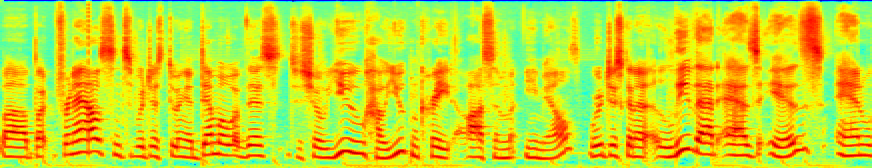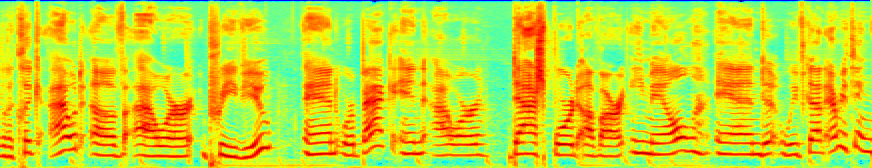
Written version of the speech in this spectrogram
uh, but for now, since we're just doing a demo of this to show you how you can create awesome emails, we're just going to leave that as is. And we're going to click out of our preview. And we're back in our dashboard of our email and we've got everything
